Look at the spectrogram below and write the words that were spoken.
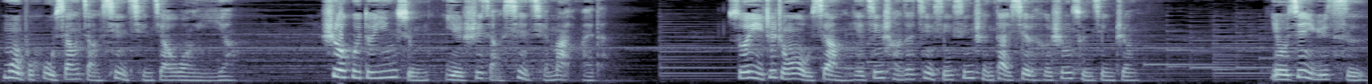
莫不互相讲现钱交往一样，社会对英雄也是讲现钱买卖的。所以，这种偶像也经常在进行新陈代谢的和生存竞争。有鉴于此。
